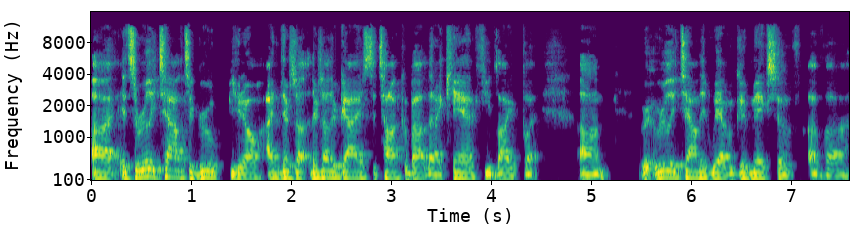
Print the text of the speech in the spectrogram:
uh, it's a really talented group. You know, I, there's a, there's other guys to talk about that I can if you'd like, but um, really talented. We have a good mix of of uh,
